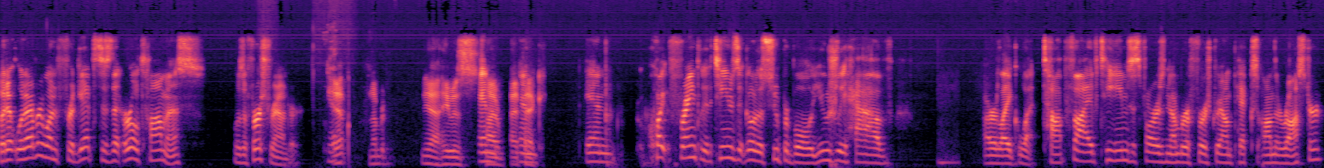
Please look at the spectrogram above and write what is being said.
But it, what everyone forgets is that Earl Thomas was a first rounder. Yep. Yep. Number. Yeah, he was And- high, high and- pick. and quite frankly, the teams that go to the Super Bowl usually have are like what top five teams as far as number of first round picks on their roster.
